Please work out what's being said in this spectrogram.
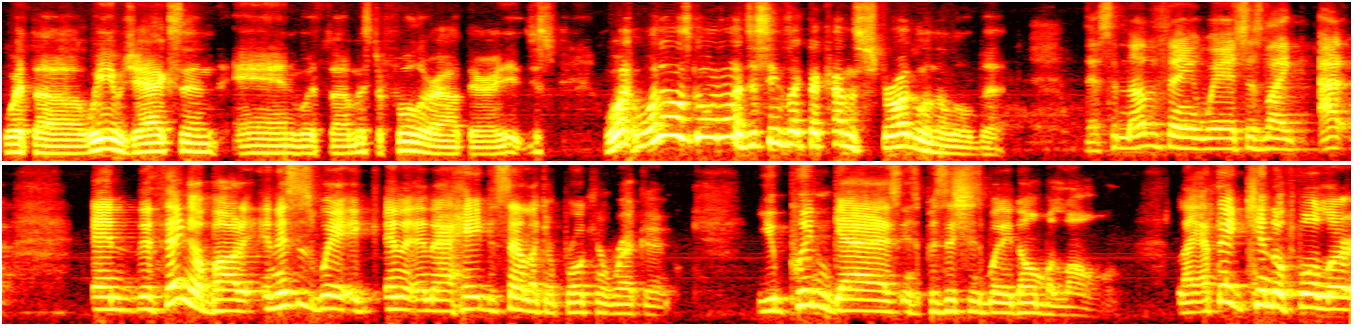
with uh, William Jackson and with uh, Mr. Fuller out there. It just what what else going on? It just seems like they're kind of struggling a little bit. That's another thing where it's just like I. And the thing about it, and this is where, it, and, and I hate to sound like a broken record, you putting guys in positions where they don't belong. Like I think Kendall Fuller,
